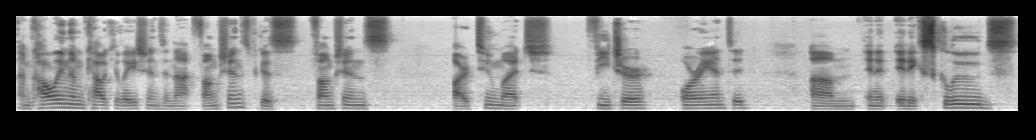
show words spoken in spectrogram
I'm calling them calculations and not functions because functions are too much feature oriented um, and it, it excludes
